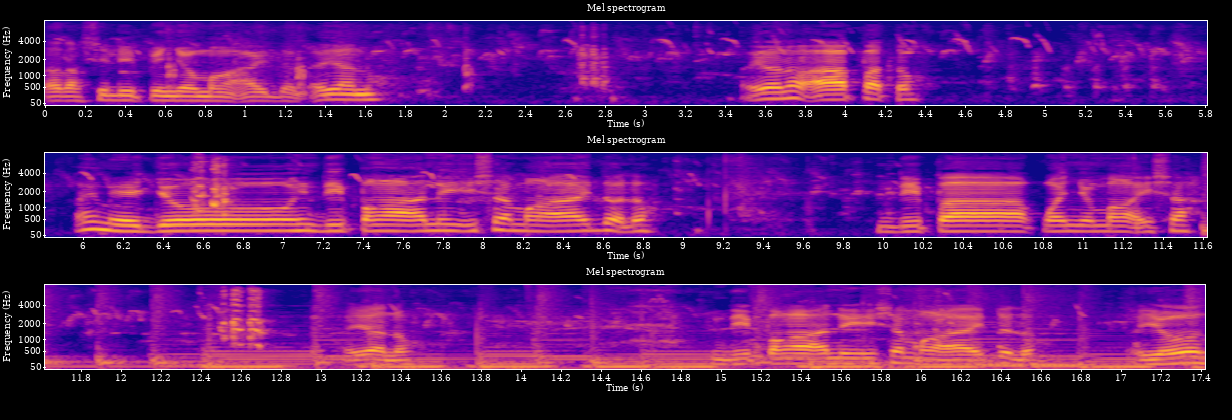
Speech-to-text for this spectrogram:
Tara silipin niyo mga idol. Ayan oh. Ayan oh, apat oh. Ay medyo hindi pa nga ano yung isa mga idol oh. Hindi pa kuwan yung mga isa. Ayan oh. Hindi pa nga ano yung isa mga idol oh. Ayun,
